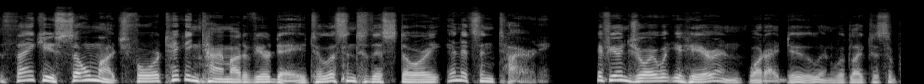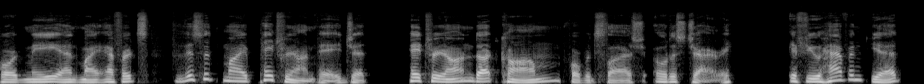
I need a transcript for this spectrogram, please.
Thank you so much for taking time out of your day to listen to this story in its entirety. If you enjoy what you hear and what I do and would like to support me and my efforts, visit my Patreon page at patreon.com forward slash Otis. If you haven't yet,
